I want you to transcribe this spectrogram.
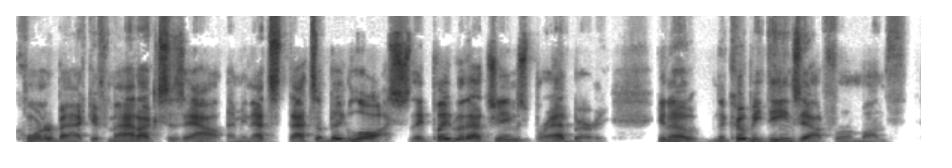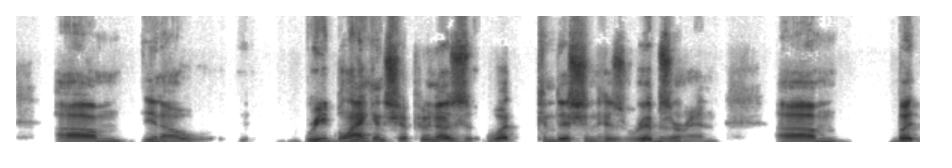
cornerback if Maddox is out. I mean, that's that's a big loss. They played without James Bradberry. You know, Nakobe Dean's out for a month. Um, you know, Reed Blankenship, who knows what condition his ribs are in. Um, but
